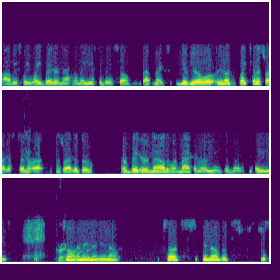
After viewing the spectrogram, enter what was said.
obviously way bigger now than they used to be. So that makes give you a little, you know, like tennis rackets. Tennis, Yeah. tennis rackets are are bigger now than what McEnroe used in the '80s. Correct. So I mean, you know, so it's you know that's just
